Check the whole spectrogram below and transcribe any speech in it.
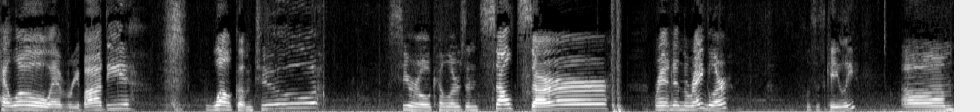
Hello, everybody. Welcome to Serial Killers and Seltzer. Ranting in the Wrangler. This is Kaylee. Um,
